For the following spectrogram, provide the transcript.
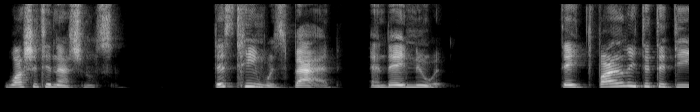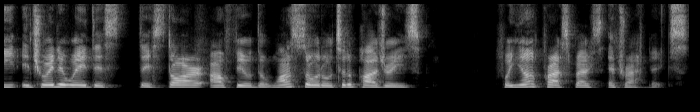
Washington Nationals. This team was bad, and they knew it. They finally did the deed and traded away this their star outfielder Juan Soto to the Padres for young prospects and draft picks.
